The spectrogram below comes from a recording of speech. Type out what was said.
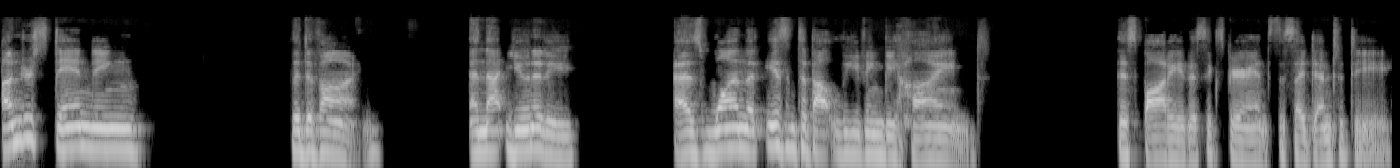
understanding the divine and that unity as one that isn't about leaving behind this body, this experience, this identity,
